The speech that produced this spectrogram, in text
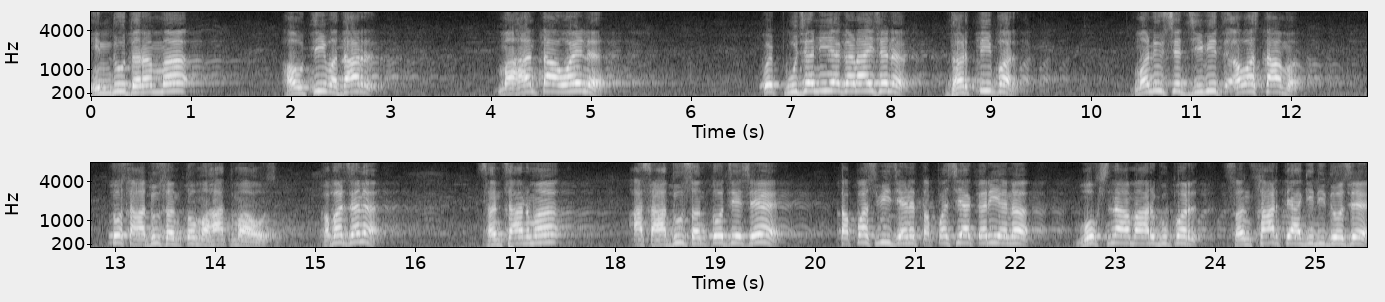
હિન્દુ ધર્મમાં સૌથી વધારે મહાનતા હોય ને, કોઈ પૂજનીય ગણાય છે ને, ધરતી પર, મનુષ્ય જીવિત અવસ્થામાં, તો સાધુ સંતો મહાત્માઓ છે. ખબર છે ને? સંસારમાં આ સાધુ સંતો જે છે, તપસ્વી જેણે તપસ્યા કરી અને મોક્ષના માર્ગ ઉપર સંસાર ત્યાગી દીધો છે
